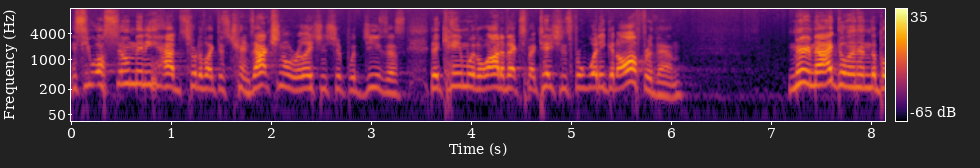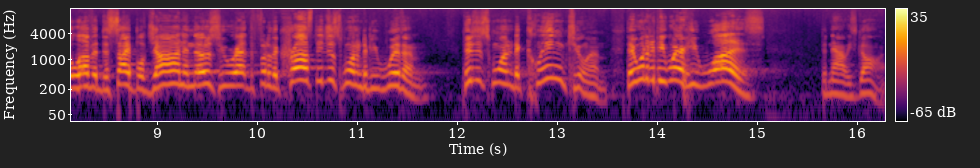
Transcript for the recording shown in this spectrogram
You see, while so many had sort of like this transactional relationship with Jesus that came with a lot of expectations for what he could offer them, Mary Magdalene and the beloved disciple John and those who were at the foot of the cross, they just wanted to be with him. They just wanted to cling to him. They wanted to be where he was, but now he's gone.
